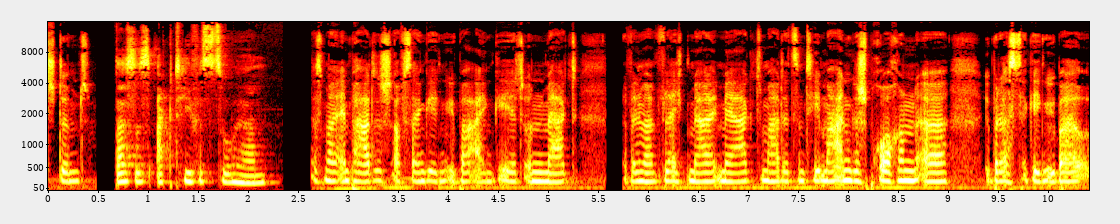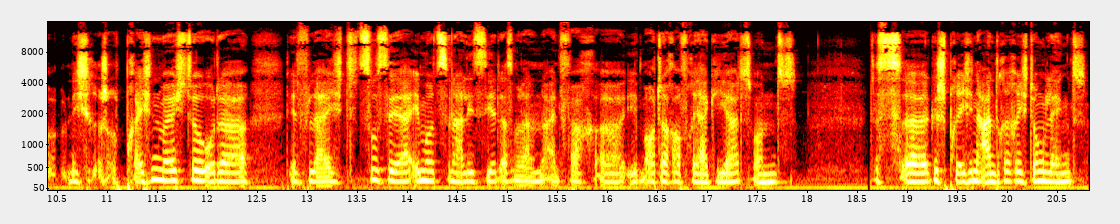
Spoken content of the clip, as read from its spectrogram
Stimmt. Das ist aktives Zuhören. Dass man empathisch auf sein Gegenüber eingeht und merkt, wenn man vielleicht merkt, man hat jetzt ein Thema angesprochen, äh, über das der Gegenüber nicht sprechen möchte oder den vielleicht zu sehr emotionalisiert, dass man dann einfach äh, eben auch darauf reagiert und das äh, Gespräch in eine andere Richtung lenkt.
